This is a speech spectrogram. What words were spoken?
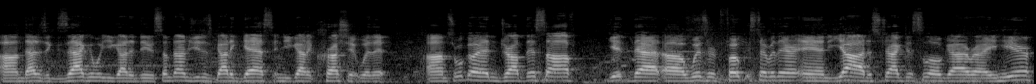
Um, that is exactly what you got to do. Sometimes you just got to guess and you got to crush it with it. Um, so we'll go ahead and drop this off. Get that uh, wizard focused over there. And yeah, distract this little guy right here.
